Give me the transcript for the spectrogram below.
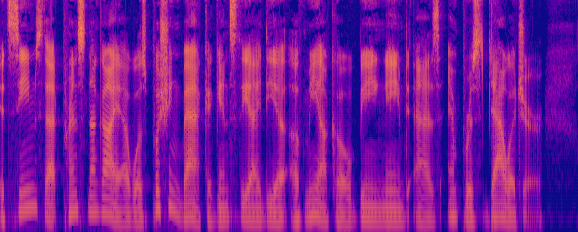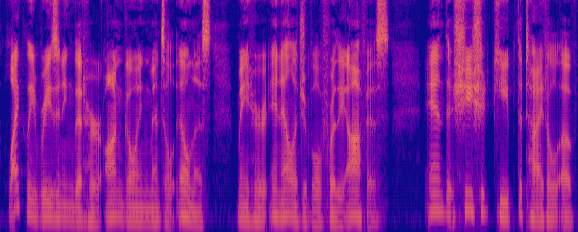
It seems that Prince Nagaya was pushing back against the idea of Miyako being named as Empress Dowager, likely reasoning that her ongoing mental illness made her ineligible for the office, and that she should keep the title of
